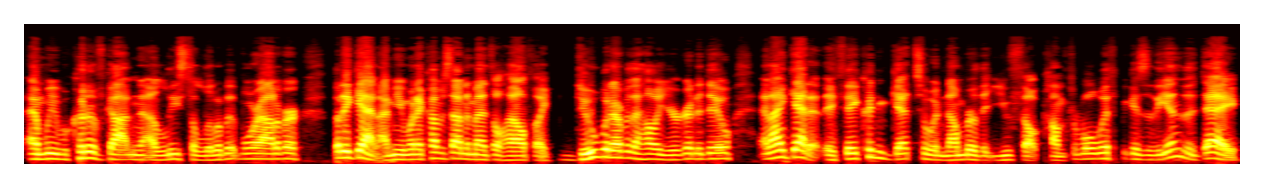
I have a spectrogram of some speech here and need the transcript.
and we could have gotten at least a little bit more out of her. But again, I mean, when it comes down to mental health, like do whatever the hell you're going to do, and I get it. If they couldn't get to a number that you felt comfortable with, because at the end of the day,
